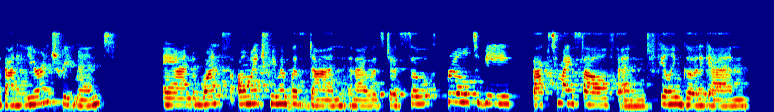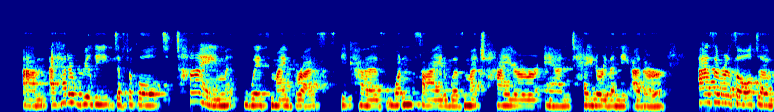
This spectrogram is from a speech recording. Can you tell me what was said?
about a year in treatment. And once all my treatment was done, and I was just so thrilled to be back to myself and feeling good again, um, I had a really difficult time with my breasts because one side was much higher and tighter than the other as a result of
